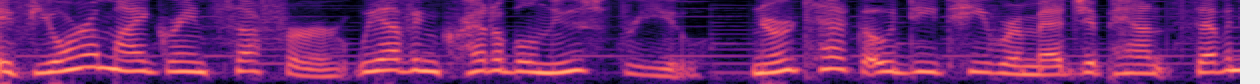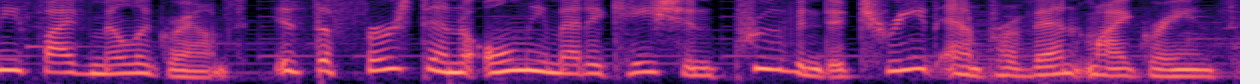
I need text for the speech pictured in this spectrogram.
If you're a migraine sufferer, we have incredible news for you. Nurtec ODT Rimegepant 75 milligrams is the first and only medication proven to treat and prevent migraines.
